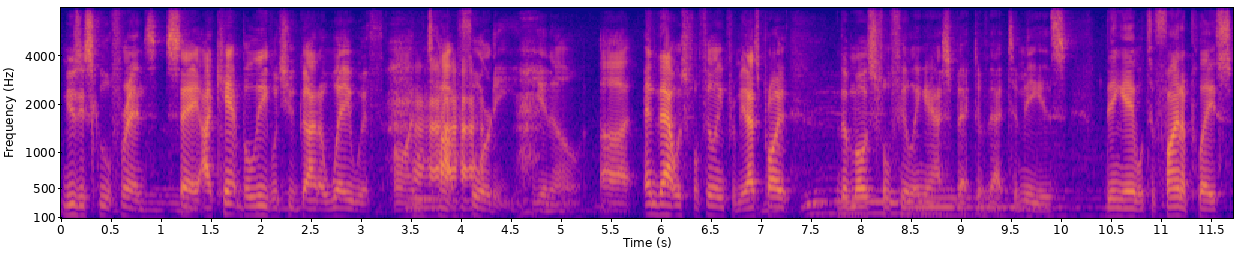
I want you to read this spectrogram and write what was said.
music school friends say, I can't believe what you got away with on top 40, you know. Uh, and that was fulfilling for me. That's probably the most fulfilling aspect of that to me is being able to find a place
